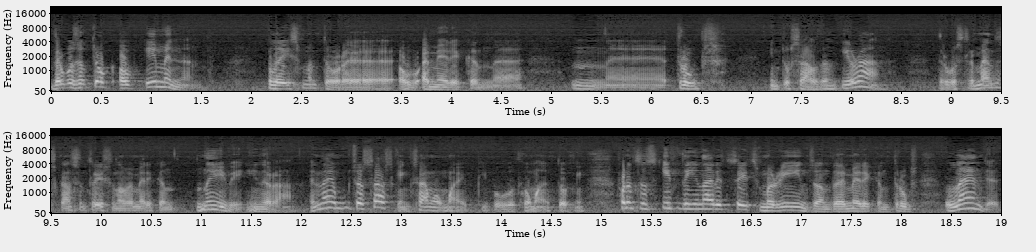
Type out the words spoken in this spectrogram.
There was a talk of imminent placement or uh, of American uh, mm, uh, troops into southern Iran. There was tremendous concentration of American Navy in Iran. And I'm just asking some of my people with whom I'm talking. For instance, if the United States Marines and the American troops landed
